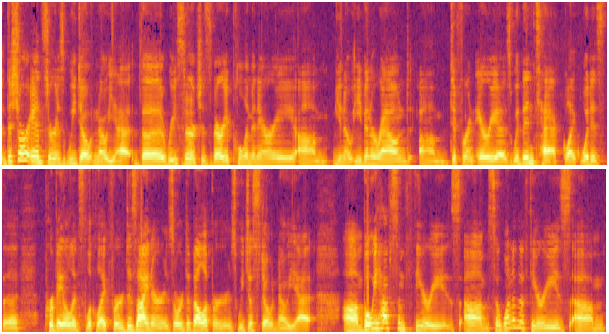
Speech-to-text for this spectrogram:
the short answer is we don't know yet. The research yeah. is very preliminary. Um, you know, even around um, different areas within tech, like what does the prevalence look like for designers or developers? We just don't know yet. Um, but we have some theories. Um, so one of the theories um,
